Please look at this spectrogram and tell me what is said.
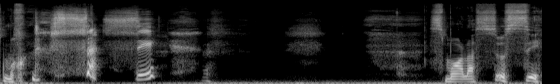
Sma... Sassy! Smala Sussi.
